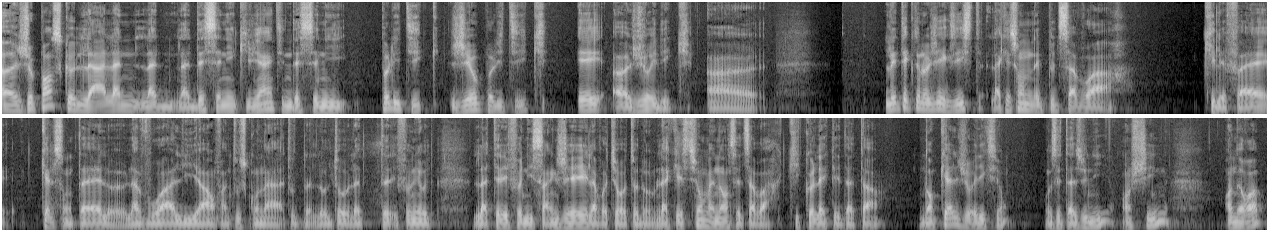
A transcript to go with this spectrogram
Euh, Je pense que la, la décennie qui vient est une décennie politique, géopolitique et euh, juridique. Euh, les technologies existent, la question n'est plus de savoir qui les fait, quelles sont-elles, euh, la voix, l'IA, enfin tout ce qu'on a, la téléphonie, la téléphonie 5G, la voiture autonome. La question maintenant, c'est de savoir qui collecte les datas, dans quelle juridiction, aux États-Unis, en Chine, en Europe?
